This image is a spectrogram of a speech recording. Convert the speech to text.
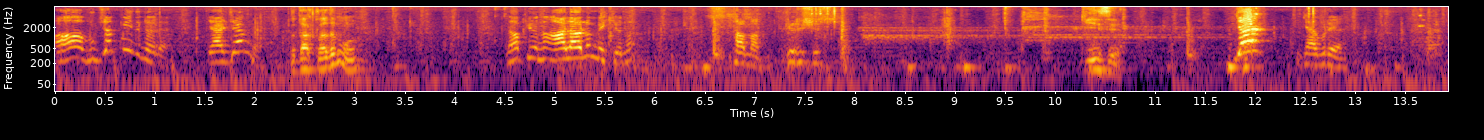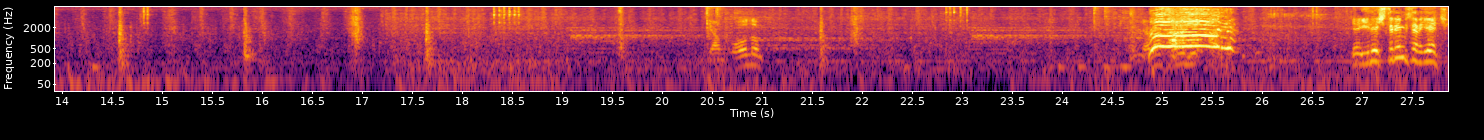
Aa vuracak mıydın öyle? Gelecek mi? Gıdakladı mı o? Ne yapıyorsun? Hala oğlum bekliyorsun lan. Tamam görüşürüz. Easy. Gel. Gel buraya. Ya oğlum. Ya, ben sana- ya iyileştireyim mi seni genç?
